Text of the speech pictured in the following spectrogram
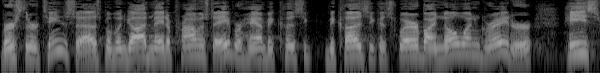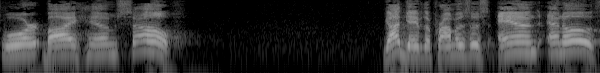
Verse 13 says, But when God made a promise to Abraham because he, because he could swear by no one greater, he swore by himself. God gave the promises and an oath.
